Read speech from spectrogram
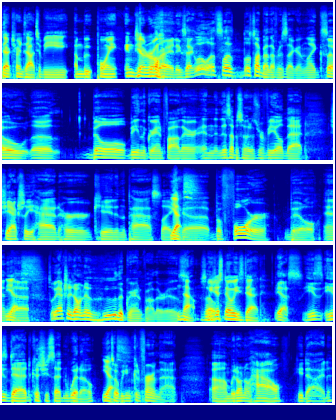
that turns out to be a moot point in general Right, exactly. Well, let's let, let's talk about that for a second. Like, so the Bill being the grandfather, and in this episode is revealed that she actually had her kid in the past, like Yes. uh, before Bill, and uh, Yes. so we actually don't know who the grandfather is. no so we just know he's dead yes, he's he's dead because she said widow. Yes. so we can confirm that. Um, we don't know how he died.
